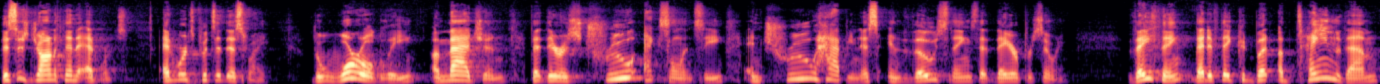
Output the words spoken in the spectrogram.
This is Jonathan Edwards. Edwards puts it this way The worldly imagine that there is true excellency and true happiness in those things that they are pursuing. They think that if they could but obtain them,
